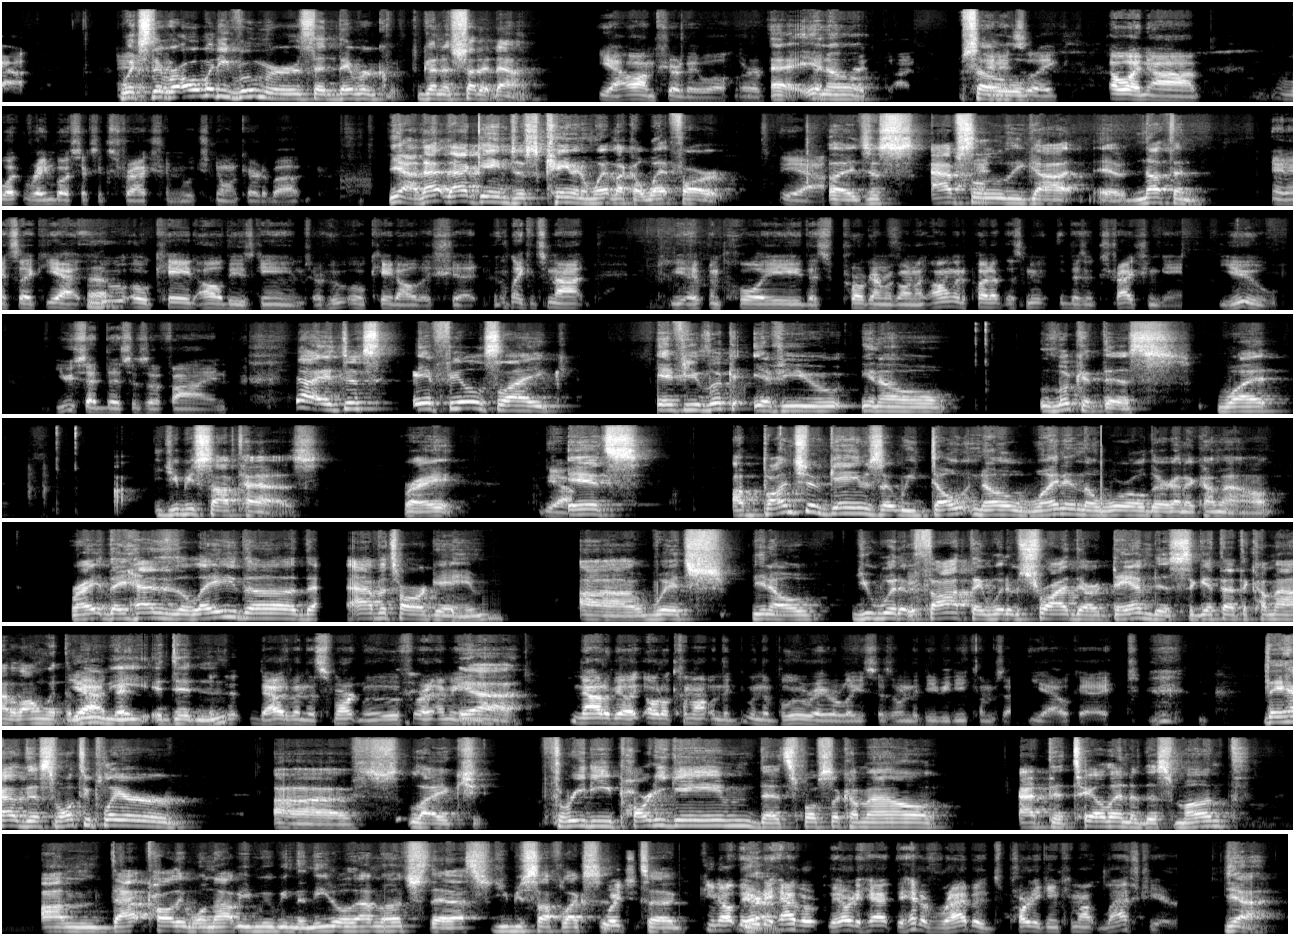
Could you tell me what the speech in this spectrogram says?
And Which there like- were already rumors that they were going to shut it down. yeah. Oh, I'm sure they will. Or Uh, you know, and it's so like oh, and uh, what Rainbow Six Extraction, which no one cared about. yeah, that that game just came and went like a wet fart. Yeah, Uh, it just absolutely got uh, nothing. and it's like yeah, Yeah. who okayed all these games or who okayed all this shit? like it's not the employee, this programmer going like, oh, I'm going to put up this new this extraction game. You, you said this is a fine. Yeah, it just it feels like if you look if you you know look at this what Ubisoft has, right? Yeah, It's a bunch of games that we don't know when in the world they're going to come out, right? They had to delay the the Avatar game, uh, which you know you would have thought they would have tried their damnedest to get that to come out along with the Yeah, movie. it didn't. That would have been the smart move. Or I mean, Yeah. Now it'll be like, oh, it'll come out when the when the Blu-ray releases when the DVD comes out. Yeah, okay. they have this multiplayer uh like 3D party game that's supposed to come out at the tail end of this month. Um, that probably will not be moving the needle that much. That's Ubisoft likes to, Which- to You know, they already have a they already had they had a Rabbids party game come out last year, yeah.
